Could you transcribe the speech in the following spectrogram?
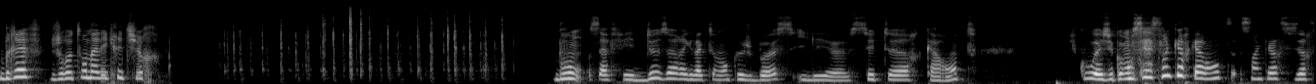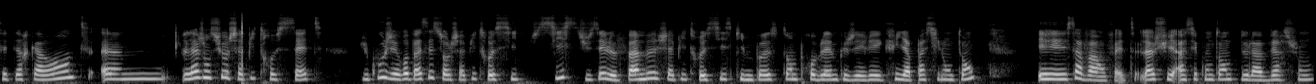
Bref, je retourne à l'écriture. Bon, ça fait deux heures exactement que je bosse, il est 7h40. Du coup, j'ai commencé à 5h40, 5h, 6h, 7h40. Euh, là, j'en suis au chapitre 7. Du coup, j'ai repassé sur le chapitre 6, tu sais, le fameux chapitre 6 qui me pose tant de problèmes que j'ai réécrit il n'y a pas si longtemps. Et ça va en fait. Là, je suis assez contente de la version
